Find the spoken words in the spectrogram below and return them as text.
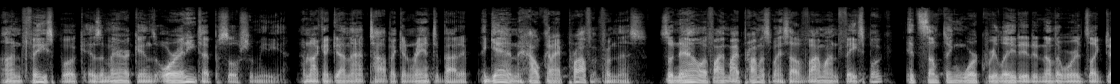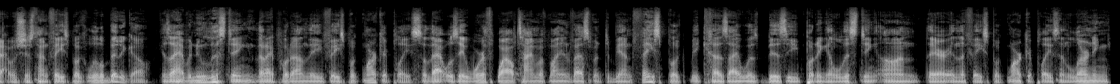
on Facebook as Americans or any type of social media. I'm not going to get on that topic and rant about it. Again, how can I profit from this? So now if I'm, I promise myself, if I'm on Facebook, it's something work related. In other words, like I was just on Facebook a little bit ago because I have a new listing that I put on the Facebook marketplace. So that was a worthwhile time of my investment to be on Facebook because I was busy putting a listing on there in the Facebook marketplace and learning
